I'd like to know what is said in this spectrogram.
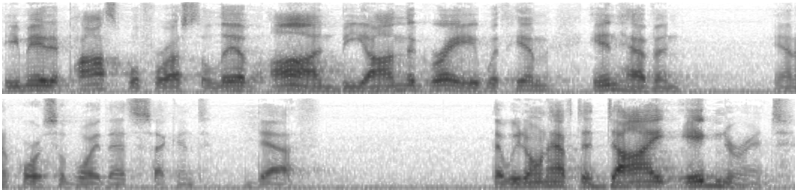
He made it possible for us to live on beyond the grave with Him in heaven and, of course, avoid that second death that we don't have to die ignorant,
